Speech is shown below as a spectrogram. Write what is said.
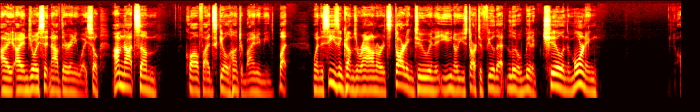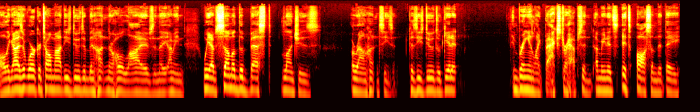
I, I enjoy sitting out there anyway. So I'm not some qualified skilled hunter by any means, but when the season comes around or it's starting to, and it, you know, you start to feel that little bit of chill in the morning, all the guys at work are talking about these dudes have been hunting their whole lives. And they, I mean, we have some of the best lunches around hunting season because these dudes will get it and bring in like back straps. And I mean, it's, it's awesome that they,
